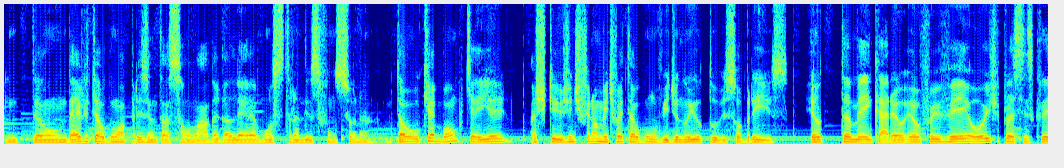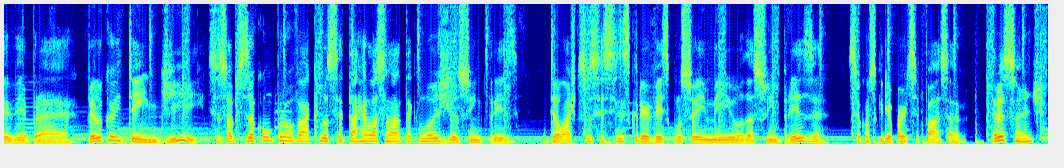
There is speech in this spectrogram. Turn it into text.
Então deve ter alguma apresentação lá da galera mostrando isso funcionando. Então o que é bom, porque aí acho que a gente finalmente vai ter algum vídeo no YouTube sobre isso. Eu também, cara. Eu, eu fui ver hoje para se inscrever para. Pelo que eu entendi, você só precisa comprovar que você tá relacionado à tecnologia, à sua empresa. Então acho que se você se inscrevesse com o seu e-mail da sua empresa, você conseguiria participar, sabe? Interessante.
